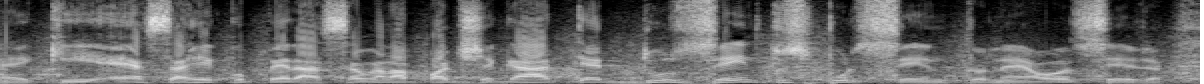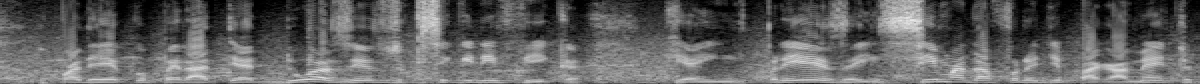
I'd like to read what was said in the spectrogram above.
é que essa recuperação ela pode chegar até 200%, né? Ou seja, você pode recuperar até duas vezes o que significa que a empresa em cima da folha de pagamento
